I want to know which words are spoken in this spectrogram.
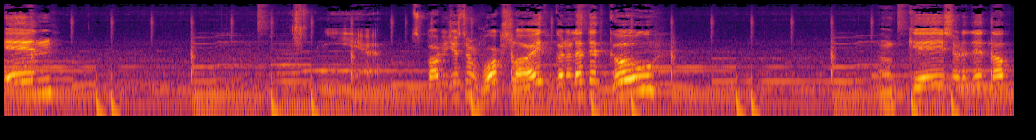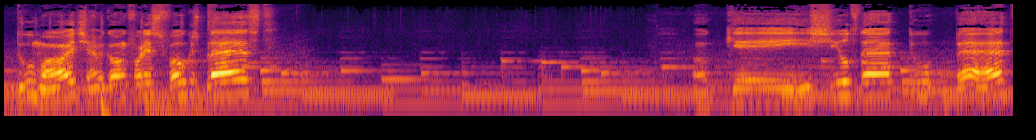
in. Yeah, it's probably just a rock slide. We're gonna let that go. Okay, so that did not do much. And we're going for this focus blast. Okay, he shields that too bad.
